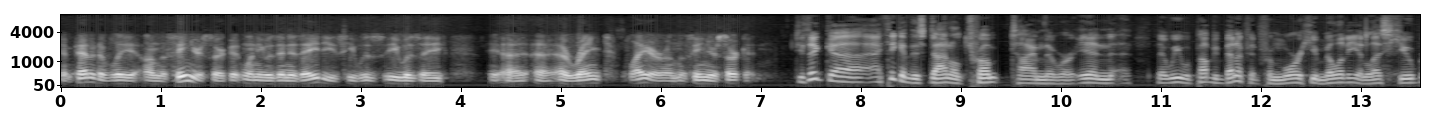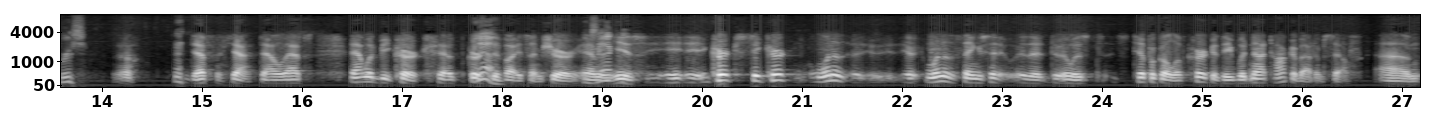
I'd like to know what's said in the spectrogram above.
competitively on the senior circuit. When he was in his 80s, he was he was a a, a ranked player on the senior circuit. Do you think? Uh, I think in this Donald Trump time that we're in, uh, that we would probably benefit from more humility and less hubris. Oh, definitely, yeah. Well, that's that would be Kirk. Uh, Kirk's yeah. advice, I'm sure. Exactly. I mean, he's he, Kirk. See, Kirk. One of uh, one of the things that, that was typical of Kirk is he would not talk about himself. Um,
